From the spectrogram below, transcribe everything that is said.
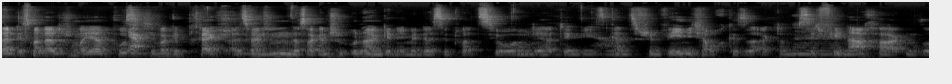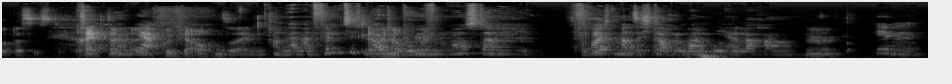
dann ist man da schon mal eher positiver geprägt, als wenn, hm, das war ganz schön unangenehm in der Situation. Der hat irgendwie Ja. ganz schön wenig auch gesagt, da muss ich Mhm. viel nachhaken. So, das ist, prägt dann Ja. Prüfer ja auch in seinen. Und wenn man 50 Leute prüfen muss, dann freut man sich doch über einen guten Ja. Lacher. Hm. Eben.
